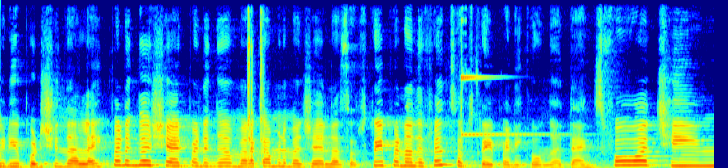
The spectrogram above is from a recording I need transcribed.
வீடியோ பிடிச்சிருந்தா லைக் பண்ணுங்கள் ஷேர் பண்ணுங்கள் மறக்காம நம்ம சேனலை சப்ஸ்கிரைப் பண்ணாத ஃப்ரெண்ட்ஸ் சப்ஸ்கிரைப் பண்ணிக்கோங்க. தேங்க்ஸ் ஃபார் வாட்சிங்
